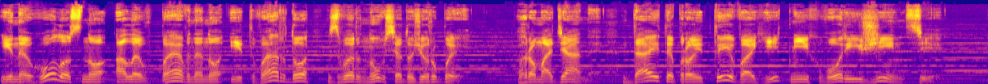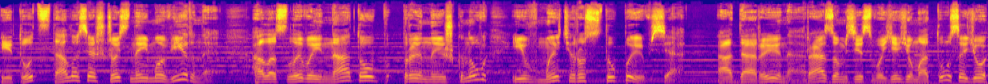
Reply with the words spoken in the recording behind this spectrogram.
і не голосно, але впевнено і твердо звернувся до юрби. Громадяни, дайте пройти вагітній хворій жінці. І тут сталося щось неймовірне. Галасливий натовп принишкнув і вмить розступився. А Дарина разом зі своєю матусею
